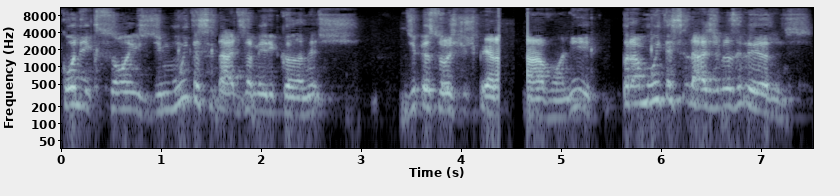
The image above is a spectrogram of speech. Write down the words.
conexões de muitas cidades americanas, de pessoas que esperavam ali, para muitas cidades brasileiras.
